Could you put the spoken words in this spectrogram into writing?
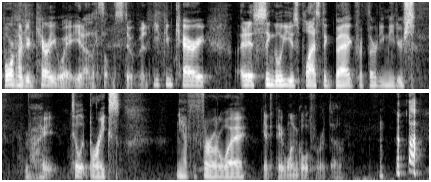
400 carry weight, you know, like something stupid." You can carry a single-use plastic bag for 30 meters Right. till it breaks. You have to throw it away. You have to pay one gold for it though.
